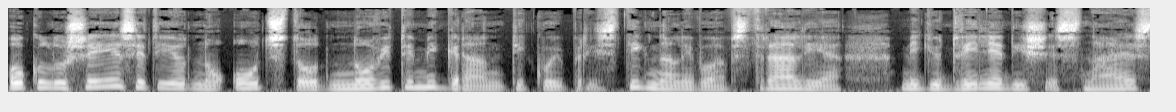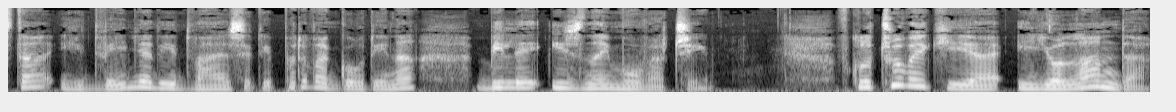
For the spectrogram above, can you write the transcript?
Околу 61% од новите мигранти кои пристигнале во Австралија меѓу 2016 и 2021 година биле изнајмувачи вклучувајќи ја и Јоланда,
